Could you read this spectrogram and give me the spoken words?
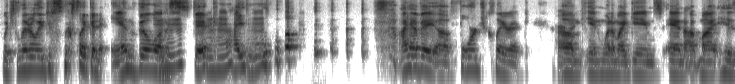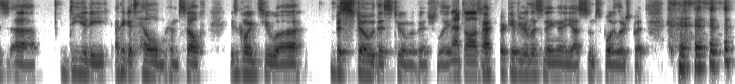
which literally just looks like an anvil on a Mhm, stick. mhm, I mhm. love it. I have a uh, Forge Cleric um, in one of my games, and uh, my his uh, deity, I think it's Helm himself, is going to uh, bestow this to him eventually. That's awesome. Patrick, if you're listening, uh, yes, some spoilers, but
